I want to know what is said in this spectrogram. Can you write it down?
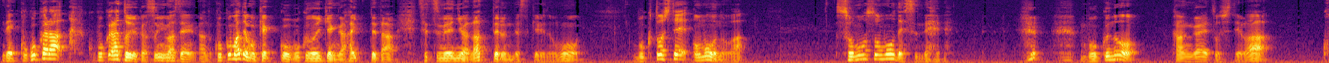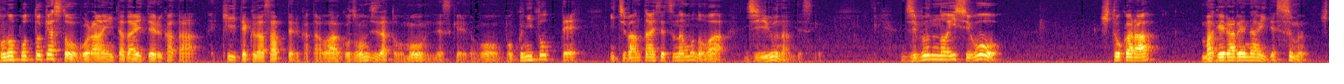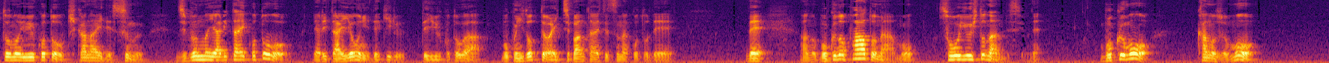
で、ここから、ここからというかすみません。あの、ここまでも結構僕の意見が入ってた説明にはなってるんですけれども、僕として思うのは、そもそもですね 僕の考えとしては、このポッドキャストをご覧いただいている方、聞いてくださっている方はご存知だと思うんですけれども、僕にとって一番大切なものは自由なんですよ。自分の意思を人から曲げられないで済む。人の言うことを聞かないで済む。自分のやりたいことをやりたいようにできるっていうことが僕にとっては一番大切なことで。であの僕のパートナーもそういう人なんですよね。僕も彼女も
